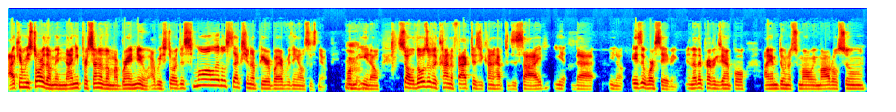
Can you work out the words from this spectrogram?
I can restore them and 90% of them are brand new. I restored this small little section up here, but everything else is new. Mm. Or, you know, so those are the kind of factors you kind of have to decide that, you know, is it worth saving? Another perfect example, I am doing a small remodel soon.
